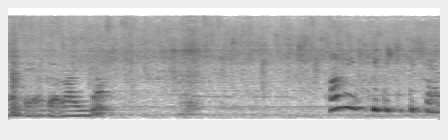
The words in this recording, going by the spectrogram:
sampai agak layu hai kitty kitty cat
